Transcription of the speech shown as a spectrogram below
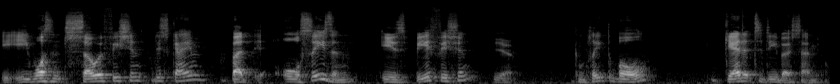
he- he wasn't so efficient this game, but all season is be efficient, Yeah. complete the ball, get it to Deebo Samuel,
